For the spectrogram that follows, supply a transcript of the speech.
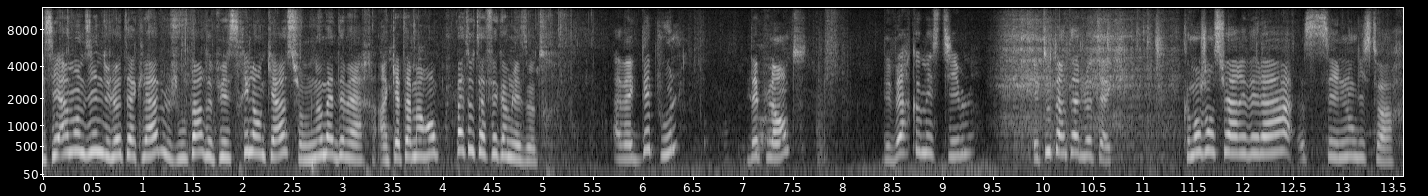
Ici Amandine du Lota Club, je vous parle depuis le Sri Lanka sur le Nomade des mers, un catamaran pas tout à fait comme les autres. Avec des poules, des plantes, des vers comestibles et tout un tas de low-tech. Comment j'en suis arrivée là, c'est une longue histoire.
